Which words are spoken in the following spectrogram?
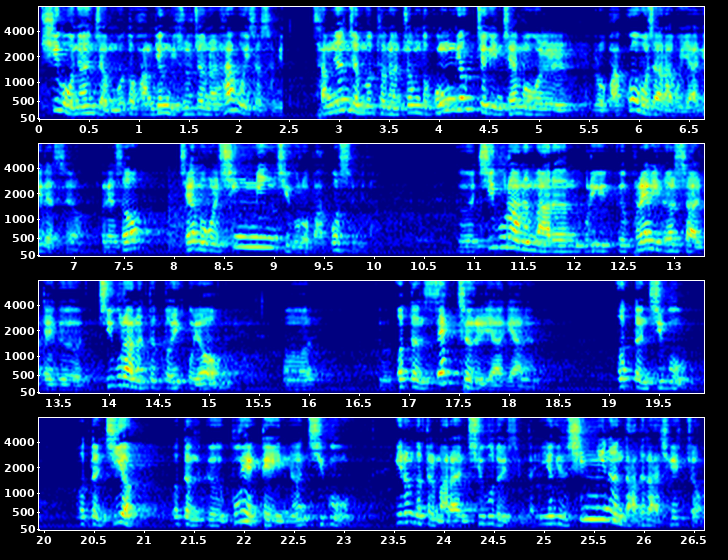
15년 전부터 환경미술전을 하고 있었습니다. 3년 전부터는 좀 더 공격적인 제목으로 바꿔보자라고 이야기를 했어요. 그래서 제목을 식민지구로 바꿨습니다. 그 지구라는 말은 우리 그 플래닛 얼스 할 때 그 지구라는 뜻도 있고요. 어, 그 어떤 섹트를 이야기하는 어떤 지구, 어떤 지역, 어떤 그 구획되어 있는 지구 이런 것들 말하는 지구도 있습니다. 여기서 식민은 다들 아시겠죠?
